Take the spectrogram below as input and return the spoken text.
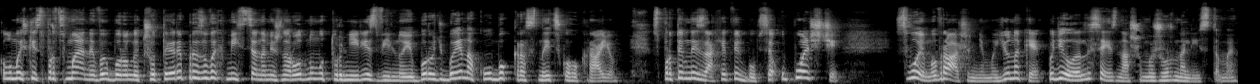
Коломийські спортсмени вибороли чотири призових місця на міжнародному турнірі з вільної боротьби на Кубок Красницького краю. Спортивний захід відбувся у Польщі. Своїми враженнями юнаки поділилися із нашими журналістами.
